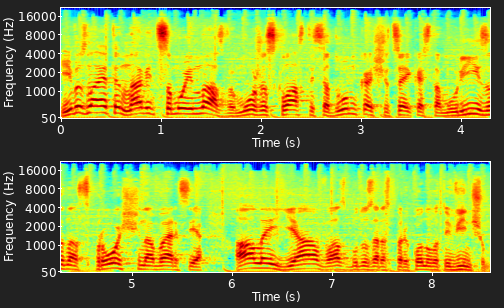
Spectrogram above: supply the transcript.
І ви знаєте, навіть самої назви може скластися думка, що це якась там урізана, спрощена версія. Але я вас буду зараз переконувати в іншому.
